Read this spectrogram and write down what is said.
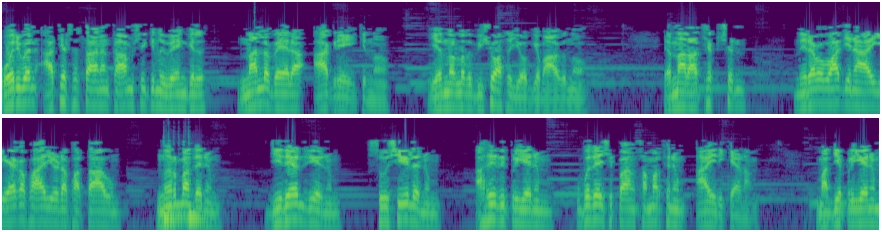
ഒരുവൻ അധ്യക്ഷസ്ഥാനം കാക്ഷിക്കുന്നുവെങ്കിൽ നല്ല വേല ആഗ്രഹിക്കുന്നു എന്നുള്ളത് വിശ്വാസയോഗ്യമാകുന്നു. എന്നാൽ അധ്യക്ഷൻ നിരപവാദ്യനായ ഏകഭാര്യയുടെ ഭർത്താവും നിർമ്മതനും ജിതേന്ദ്രിയനും സുശീലനും അതിഥിപ്രിയനും ഉപദേശിപ്പാൻ സമർത്ഥനും ആയിരിക്കണം. മദ്യപ്രിയനും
